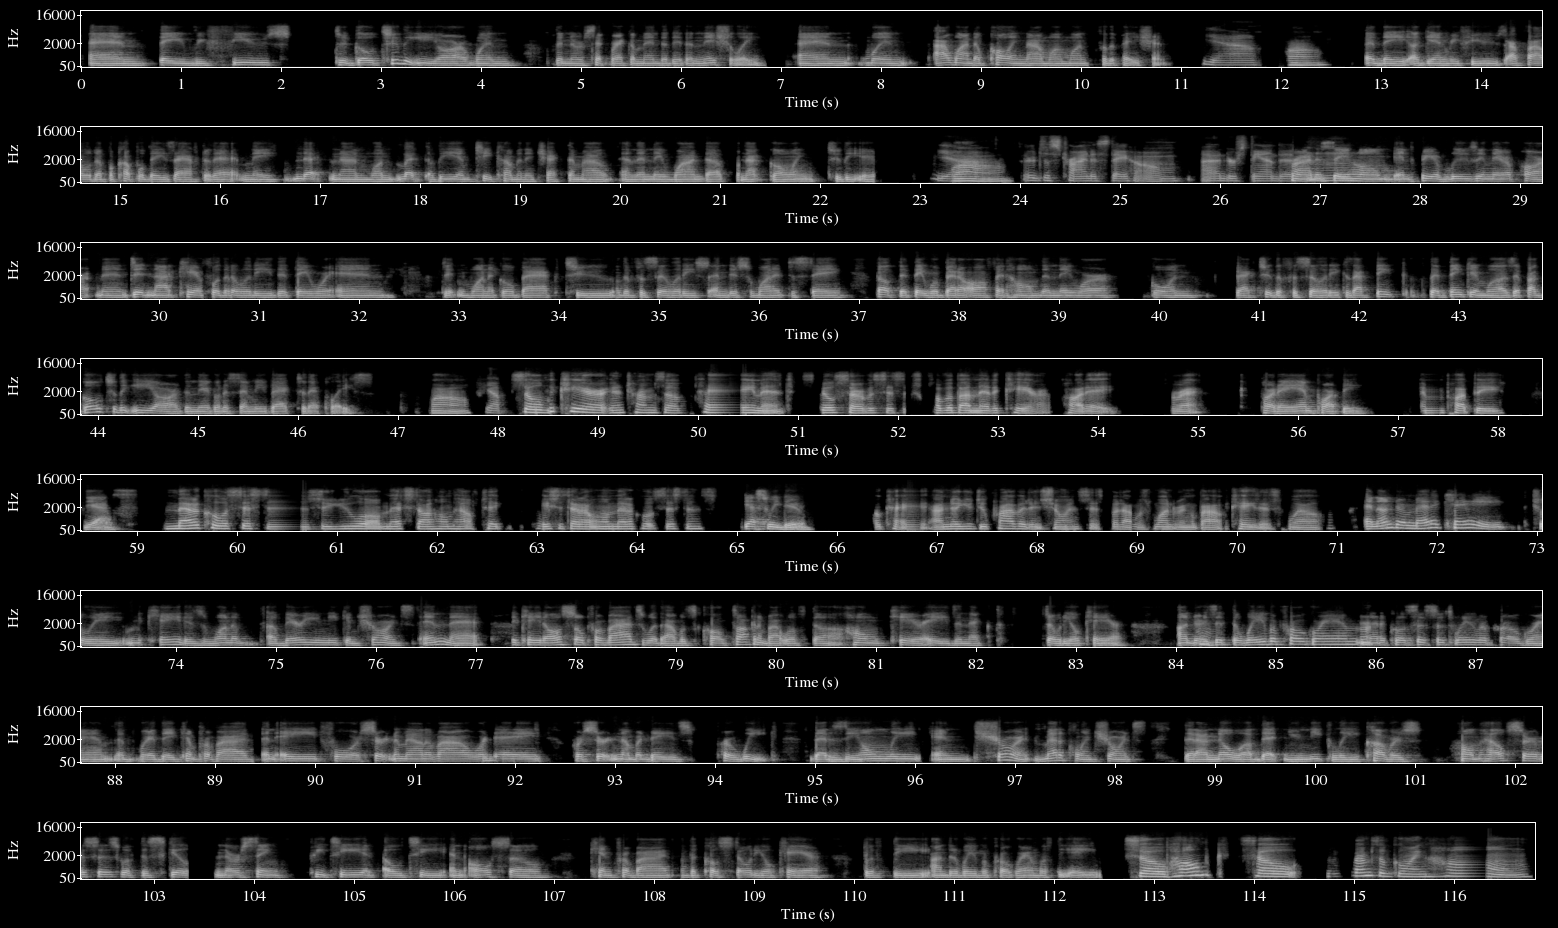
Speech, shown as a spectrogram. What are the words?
And they refused to go to the ER when the nurse had recommended it initially. And when I wound up calling 911 for the patient. Yeah. Wow. And they again refused. I followed up a couple days after that and they let 911 let the EMT come in and check them out. And then they wind up not going to the air. Yeah. Wow. They're just trying to stay home. I understand it. Trying mm-hmm. to stay mm-hmm. home in fear of losing their apartment, did not care for the facility that they were in, didn't want to go back to the facilities and just wanted to stay felt that they were better off at home than they were going back to the facility. Because I think the thinking was if I go to the ER, then they're going to send me back to that place. Wow. Yep. So Medicare, in terms of payment, skilled services is covered by Medicare Part A, correct? Part A and Part B. And Part B. Yes. Medical assistance. Do you all MedStar Home Health take patients that are on medical assistance? Yes, we do. Okay, I know you do private insurances, but I was wondering about Medicaid as well. And under Medicaid, actually, Medicaid is one of a very unique insurance in that Medicaid also provides what I was called talking about with the home care aides and that custodial care. Under hmm. is it the waiver program, medical assistance waiver program, where they can provide an aid for a certain amount of hour a day for a certain number of days per week. That is the only insurance, medical insurance that I know of that uniquely covers home health services with the skilled nursing, PT, and OT, and also can provide the custodial care with the under the waiver program with the aid. So home so in terms of going home,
